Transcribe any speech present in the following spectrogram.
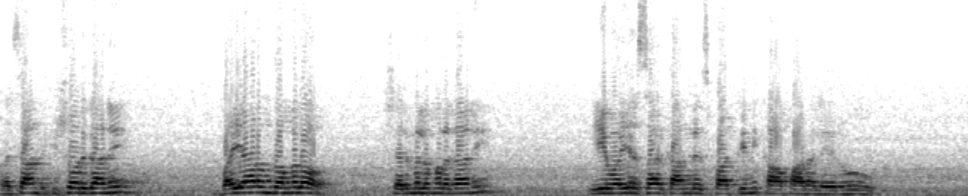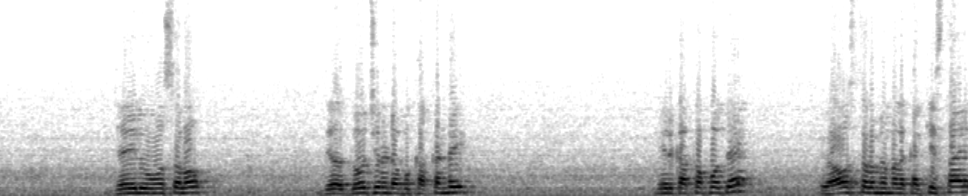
ప్రశాంత్ కిషోర్ కానీ బయ్యారం దొంగలో షర్మిలమ్మలు కానీ ఈ వైఎస్ఆర్ కాంగ్రెస్ పార్టీని కాపాడలేరు. జైలు ఊసలో దోచిన డబ్బు కక్కండి. మీరు కక్కపోతే వ్యవస్థలు మిమ్మల్ని కక్కిస్తాయి.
